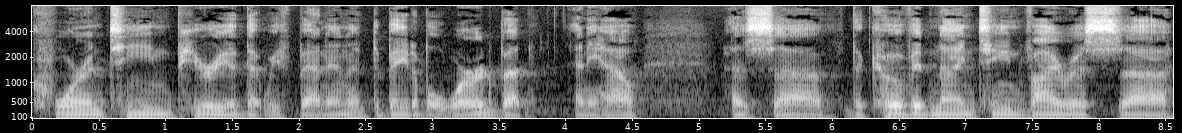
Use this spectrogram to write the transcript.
quarantine period that we've been in, a debatable word, but anyhow, as uh, the COVID 19 virus uh,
